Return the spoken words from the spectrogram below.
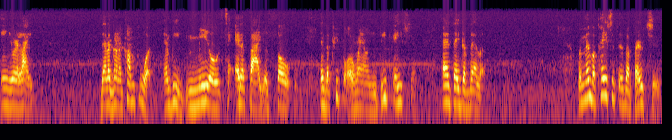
in your life that are going to come forth and be meals to edify your soul and the people around you, be patient as they develop. Remember, patience is a virtue,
